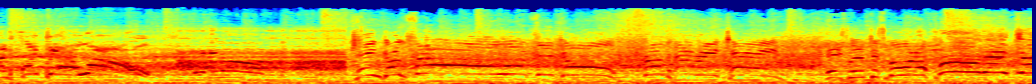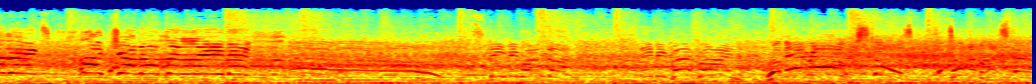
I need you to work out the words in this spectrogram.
And on! Kane goes for what a goal from Harry Kane! Here's Lucas Moura. Oh, done it! I cannot believe it! Stevie Stevie Bergwijn, Romero scores for Tottenham Hotspur.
